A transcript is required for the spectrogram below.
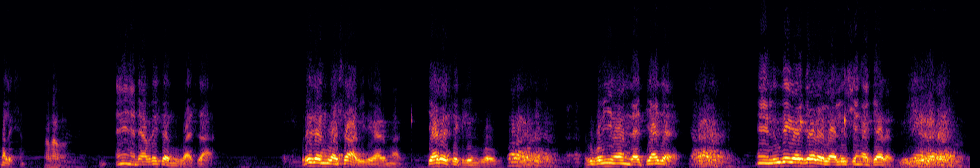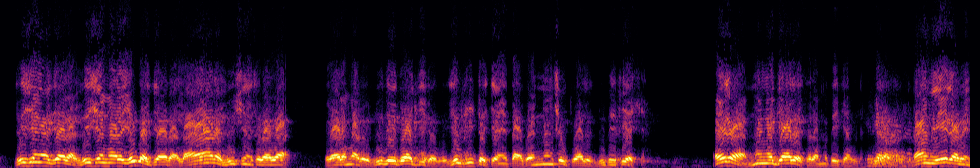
မှတ်လိုက်စမ်းမှန်ပါပါအင်းဒါပြိဿမှုပါစပြိဿမှုကစပြီတရားဓမ္မကြားတဲ့စိတ်ကလေးမပေါ်ဘူးဟုတ်ပါဘူးအခုဘုန်းကြီးကလည်းကြားကြအင်းလူတွေကကြားတယ်လားလူရှင်ကကြားတယ်လူရှင်ကကြားတာ လူရှင်မှာရုပ်ကကြားတာလားတဲ့လူရှင်ဆိုတာကဒကာရမတို့လူတွေသွားကြည့်တော့ကိုရုပ်ကြီးတော့ကြရင်ဒါပဲနန်းချုပ်သွားလို့လူတွေဖြစ်ရရှာအဲ့ဒါနန်းကကြားတယ်ဆိုတာမသိကြဘူးလားဒါမေးတာပင်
